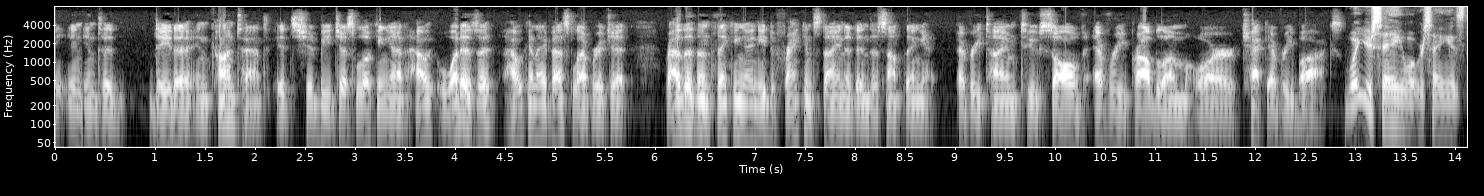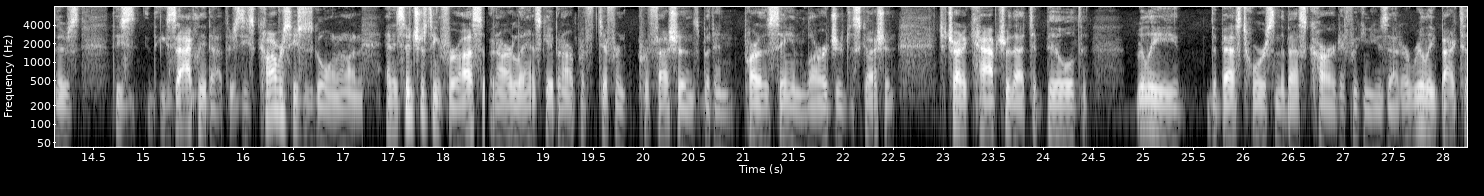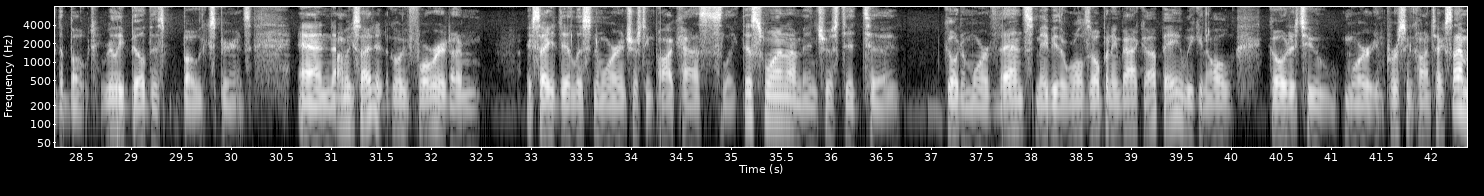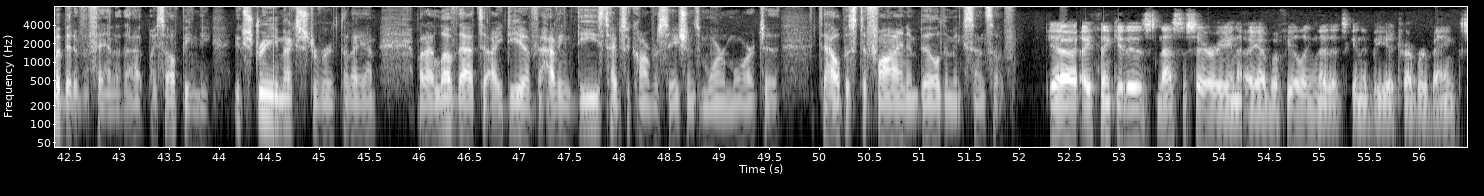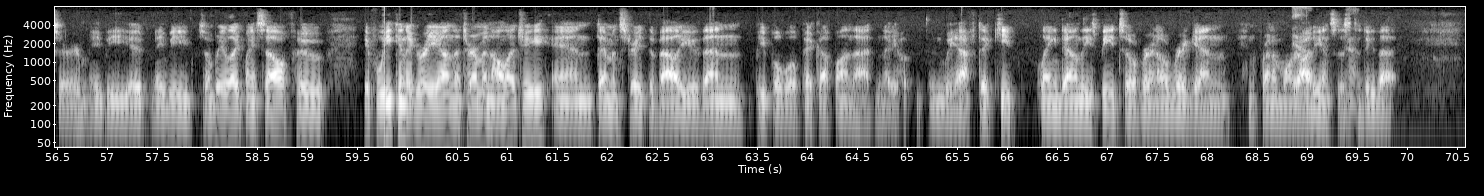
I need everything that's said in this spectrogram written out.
in, into data and content. It should be just looking at how what is it? How can I best leverage it? Rather than thinking I need to Frankenstein it into something every time to solve every problem or check every box. What you're saying, what we're saying is there's these exactly that. There's these conversations going on, and it's interesting for us in our landscape and our prof- different professions, but in part of the same larger discussion, to try to capture that to build really the best horse and the best cart, if we can use that, or really back to the boat, really build this boat experience. And I'm excited going forward. I'm excited to listen to more interesting podcasts like this one. I'm interested to go to more events. Maybe the world's opening back up. Hey, we can all go to, to more in person contexts. I'm a bit of a fan of that myself, being the extreme extrovert that I am. But I love that idea of having these types of conversations more and more to, to help us define and build and make sense of. Yeah, I think it is necessary, and I have a feeling that it's going to be a Trevor Banks or maybe maybe somebody like myself who, if we can agree on the terminology and demonstrate the value, then people will pick up on that, and they and we have to keep laying down these beats over and over again in front of more Yeah, audiences yeah. to do that.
